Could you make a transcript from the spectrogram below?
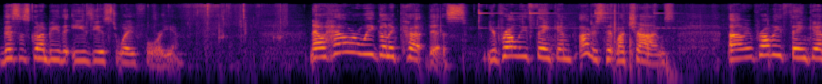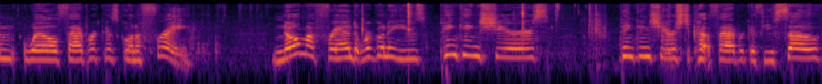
This is going to be the easiest way for you. Now, how are we going to cut this? You're probably thinking, I'll just hit my chimes. Um, you're probably thinking, well, fabric is going to fray. No, my friend, we're going to use pinking shears pinking shears to cut fabric. If you sew,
